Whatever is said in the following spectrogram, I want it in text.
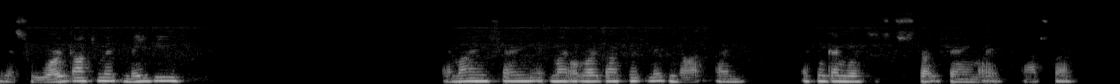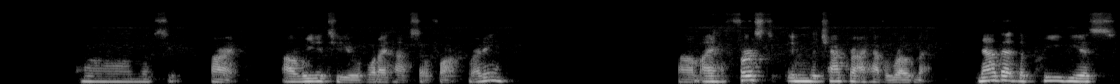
I guess, Word document, maybe. Am I sharing my Word document? Maybe not. I'm I think I'm going to start sharing my abstract. Um, let's see. All right, I'll read it to you what I have so far. Ready? Um, I first in the chapter I have a roadmap. Now that the previous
